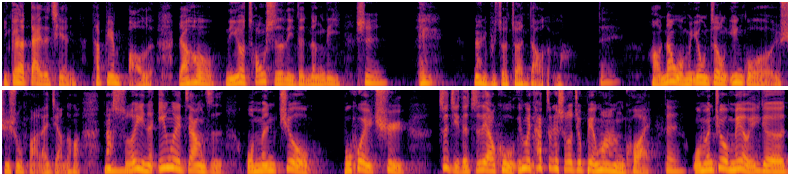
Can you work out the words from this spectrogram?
你跟他贷的钱他变薄了，然后你又充实你的能力，是，哎，那你不就赚到了吗？对。好，那我们用这种因果叙述法来讲的话，那所以呢，因为这样子，我们就不会去自己的资料库，因为它这个时候就变化很快，对，我们就没有一个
